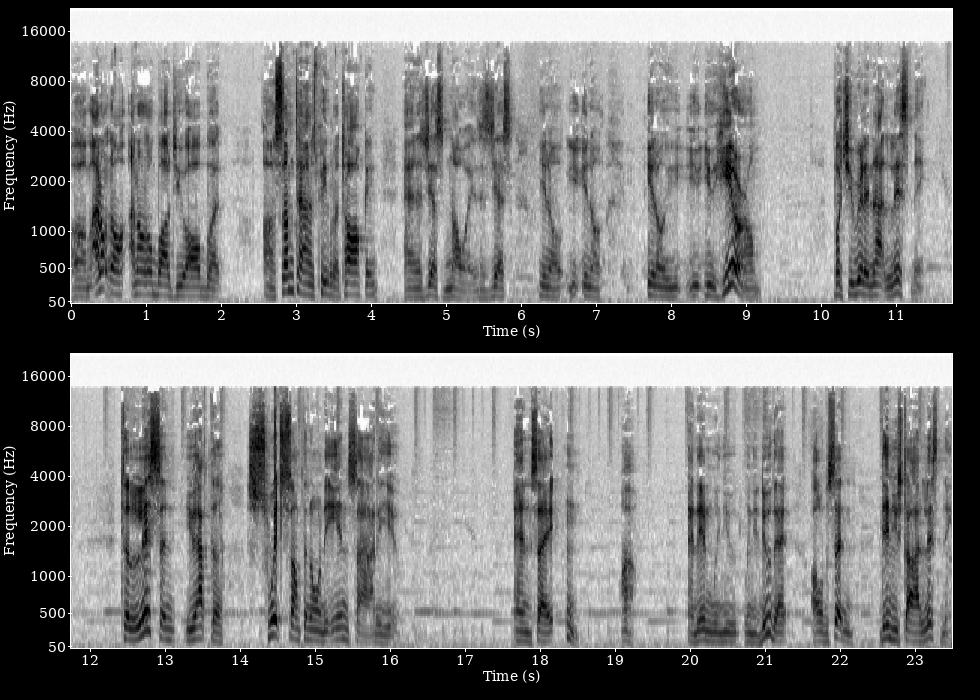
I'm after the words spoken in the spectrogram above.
Um, I don't know. I don't know about you all, but uh, sometimes people are talking and it's just noise. It's just you know you, you know you know you, you hear them, but you're really not listening. To listen, you have to switch something on the inside of you and say, mm, "Wow," and then when you when you do that, all of a sudden, then you start listening.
